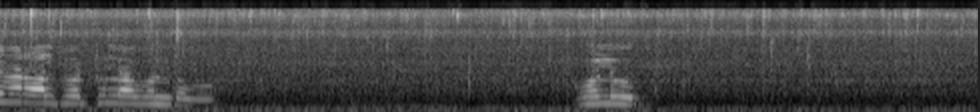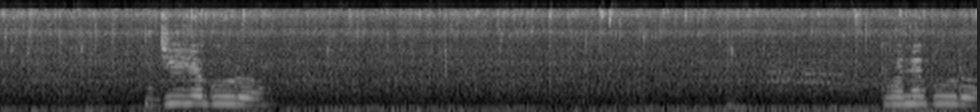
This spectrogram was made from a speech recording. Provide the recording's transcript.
এবার অল্প একটু লবণ দেবো। হলুদ, জিরে গুঁড়ো, ধনে গুঁড়ো,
